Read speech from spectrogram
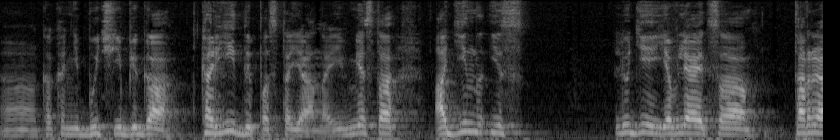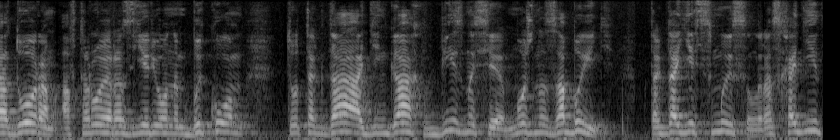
а, как они, бычьи бега, кориды постоянно, и вместо один из людей является тореадором, а второй разъяренным быком, то тогда о деньгах в бизнесе можно забыть. Тогда есть смысл расходиться.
